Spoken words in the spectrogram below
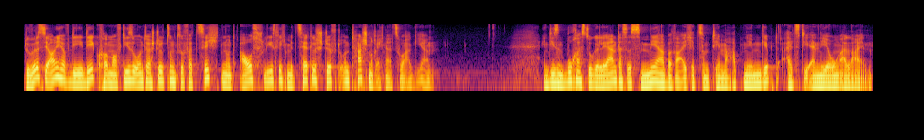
Du würdest ja auch nicht auf die Idee kommen, auf diese Unterstützung zu verzichten und ausschließlich mit Zettel, Stift und Taschenrechner zu agieren. In diesem Buch hast du gelernt, dass es mehr Bereiche zum Thema Abnehmen gibt als die Ernährung allein.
